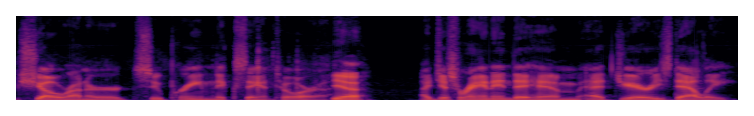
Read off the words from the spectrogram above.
showrunner supreme Nick Santora. Yeah. I just ran into him at Jerry's Deli,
